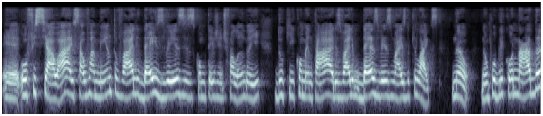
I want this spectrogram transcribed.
é, oficial. Ah, salvamento vale 10 vezes, como tem gente falando aí, do que comentários, vale 10 vezes mais do que likes. Não não publicou nada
